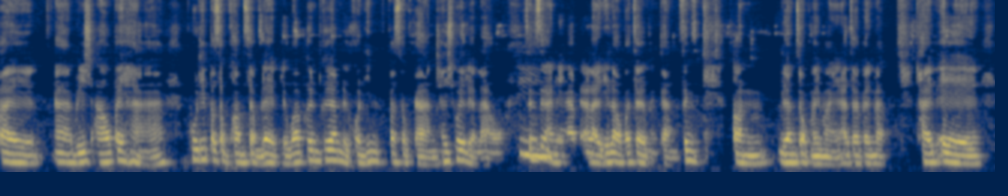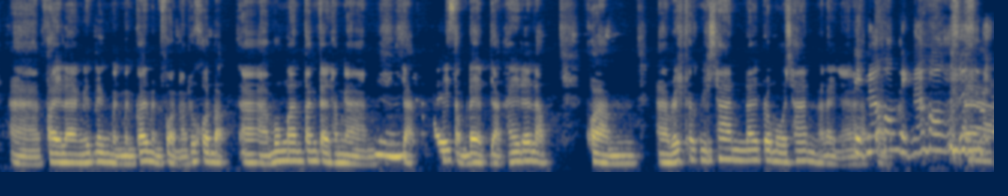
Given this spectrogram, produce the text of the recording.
ไปอ่า reach out ไปหาผู้ที่ประสบความสำเร็จ หรือว่าเพื่อนๆ หรือคนที่มีประสบการณ์ให้ช่วยเหลือเรา ซึ่งซึ่งอันนี้ครับเป็นอะไรที่เราก็เจอเหมือนกัน ซึ่งตอนเรียนจบใหม่ๆ อาจจะเป็นแบบ type A อ่าไฟแรงนิดนึงเหมือนเหมือนก้อยเหมือนฝนเนาะทุกคนแบบอ่ามุ่งมั่นตั้งใจทำงานอืมอยากให้สำเร็จอยากให้ได้รับความอ่า recognition ได้โปรโมชั่นอะไรอย่างเงี้ยะครับเด็กหน้าห้องเด็กหน้าห้องอ่า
